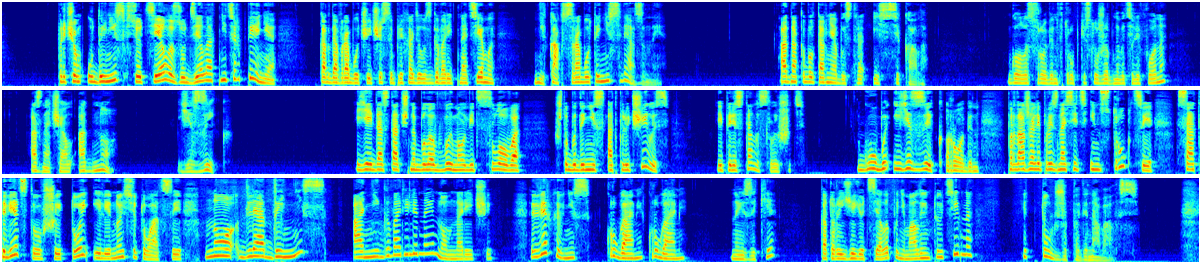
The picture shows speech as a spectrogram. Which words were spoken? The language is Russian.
Причем у Денис все тело зудело от нетерпения, когда в рабочие часы приходилось говорить на темы, никак с работой не связанные. Однако болтовня быстро иссякала. Голос Робин в трубке служебного телефона означал одно — язык. Ей достаточно было вымолвить слово, чтобы Денис отключилась и перестала слышать. Губы и язык Робин продолжали произносить инструкции, соответствовавшие той или иной ситуации, но для Денис они говорили на ином наречии, вверх и вниз, кругами, кругами, на языке, который ее тело понимало интуитивно и тут же повиновалось.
